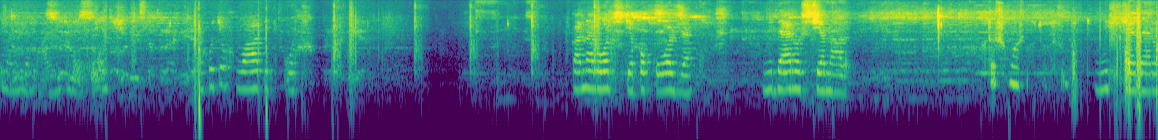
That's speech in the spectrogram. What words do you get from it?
у мене маленький телефончик. Я хотів хватить, от. Пока народ ще похоже. Мені дерево ще надо. Хто ж можна тут зробити? Мені ще дерево.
